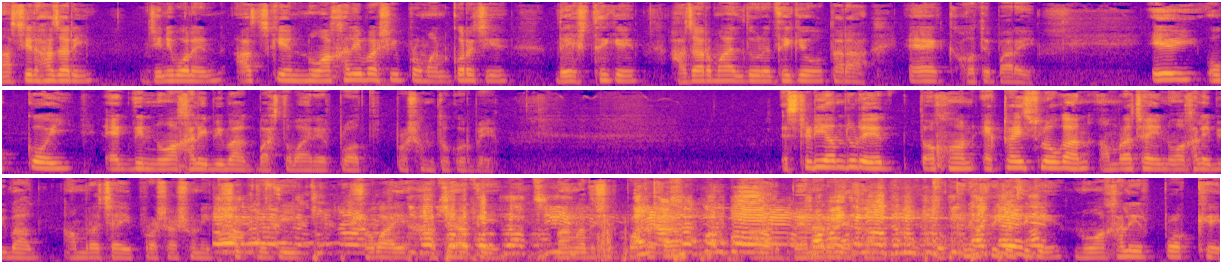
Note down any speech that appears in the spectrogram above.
নাসির হাজারি। যিনি বলেন, আজকে নোয়াখালীবাসী প্রমাণ করেছে দেশ থেকে হাজার মাইল দূরে থেকেও তারা এক হতে পারে। এই ঐক্যই একদিন নোয়াখালী বিভাগ বাস্তবায়নের পথ প্রশান্ত করবে। স্টেডিয়াম জুড়ে তখন একটাই স্লোগান আমরা চাই নোয়াখালী বিভাগ আমরা চাই প্রশাসনিক স্বীকৃতি। সবাই হাতে হাতে বাংলাদেশের পতাকা আর ব্যানারে লেখা দক্ষিণ আফ্রিকা থেকে নোয়াখালীর পক্ষে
